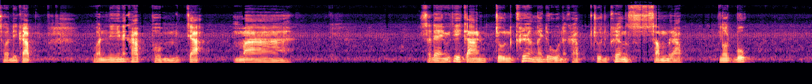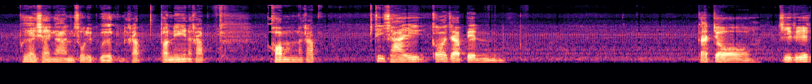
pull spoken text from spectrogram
สวัสดีครับ วันนี้นะครับผมจะมาแสดงวิธีการจูนเครื่องให้ดูนะครับ จูนเครื่องสำหรับโน้ตบุ๊กเพื่อใช้งาน SolidWorks นะครับ ตอนนี้นะครับคอมนะครับที่ใช้ก็จะเป็นการ์ดจอ GTX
